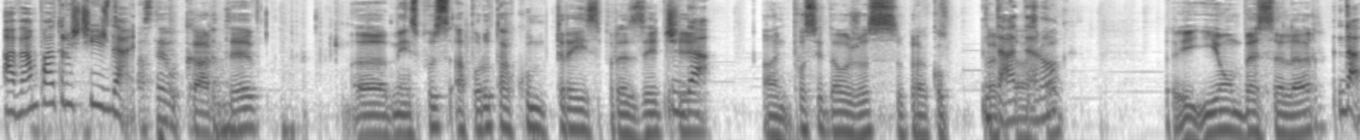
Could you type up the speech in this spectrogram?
aveam 45 de ani. Asta e o carte, uh, mi-ai spus, a apărut acum 13 da. ani. Poți să-i dau jos supra Da, te rog. E un bestseller. Da,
